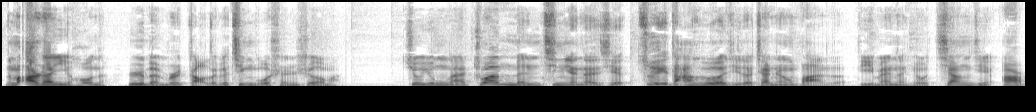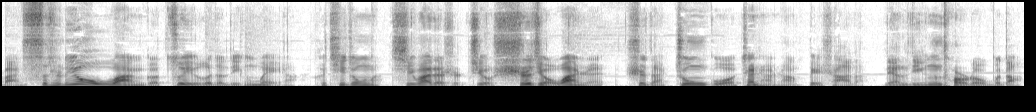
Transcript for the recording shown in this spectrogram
那么二战以后呢，日本不是搞了个靖国神社吗？就用来专门纪念那些罪大恶极的战争贩子。里面呢有将近二百四十六万个罪恶的灵位啊。可其中呢，奇怪的是，只有十九万人是在中国战场上被杀的，连零头都不到。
